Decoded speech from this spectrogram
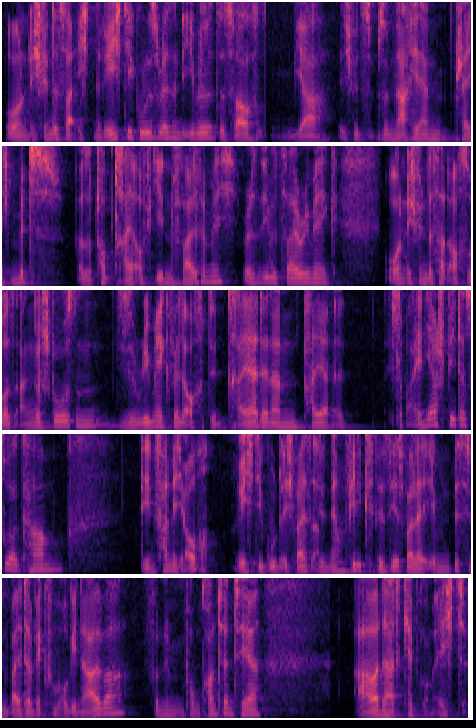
Und ich finde, es war echt ein richtig gutes Resident Evil. Das war auch, ja, ich würde es so im Nachhinein wahrscheinlich mit, also Top 3 auf jeden Fall für mich, Resident Evil 2 Remake. Und ich finde, das hat auch sowas angestoßen. Diese Remake-Welle, auch den Dreier, der dann ein paar Jahre, ich glaube, ein Jahr später sogar kam, den fand ich auch richtig gut. Ich weiß, den haben viele kritisiert, weil er eben ein bisschen weiter weg vom Original war, von dem, vom Content her. Aber da hat Capcom echt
